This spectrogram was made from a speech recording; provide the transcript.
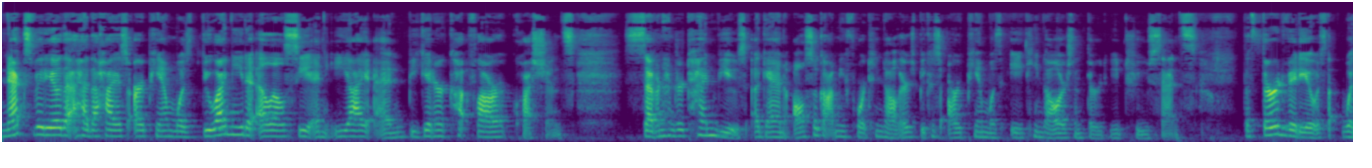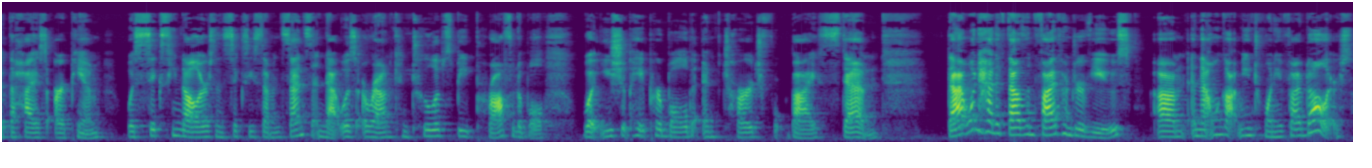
Next video that had the highest RPM was, do I need a LLC and EIN beginner cut flower questions? 710 views. Again, also got me $14 because RPM was $18.32. The third video with the highest RPM was $16.67, and that was around Can Tulips Be Profitable? What you should pay per bulb and charge for, by stem. That one had 1,500 views, um, and that one got me $25.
